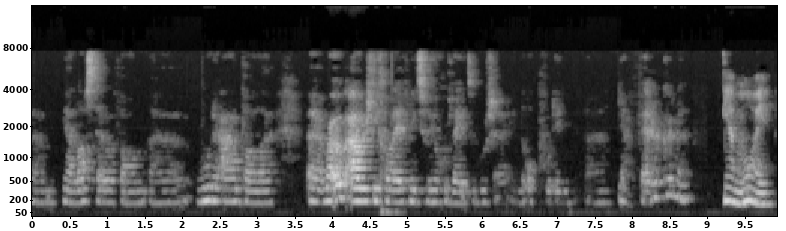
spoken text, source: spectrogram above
um, ja, last hebben van aanvallen. maar ook ouders die gewoon even niet zo heel goed weten hoe ze in de opvoeding ja, verder kunnen. Ja, mooi.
